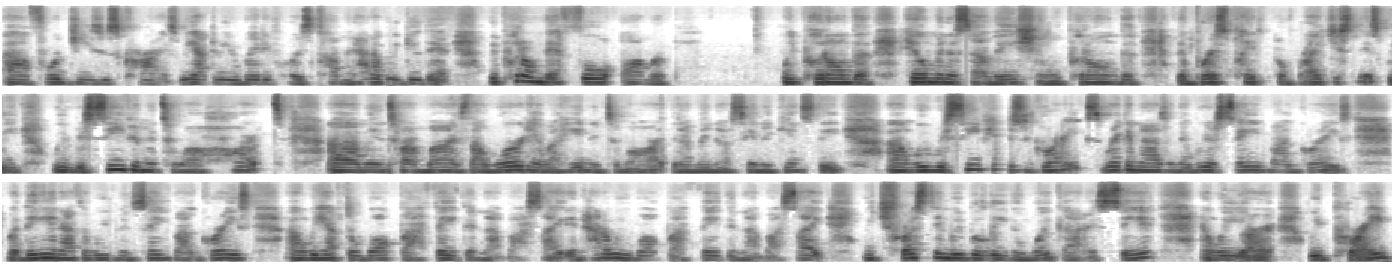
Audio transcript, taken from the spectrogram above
uh, for Jesus Christ. We have to be ready for His coming. How do we do that? We put on that full armor we put on the helmet of salvation. We put on the, the breastplate of righteousness. We we receive him into our heart, um, into our minds. Thy word have I hidden into my heart that I may not sin against thee. Um, we receive his grace, recognizing that we are saved by grace. But then after we've been saved by grace, uh, we have to walk by faith and not by sight. And how do we walk by faith and not by sight? We trust and we believe in what God has said, and we are we pray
